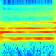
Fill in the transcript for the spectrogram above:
Oh.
